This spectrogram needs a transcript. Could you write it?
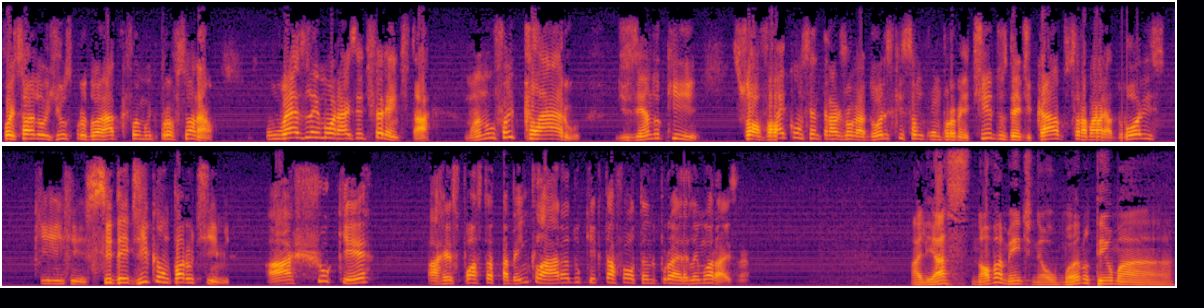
foi só elogios pro Dourado, que foi muito profissional. O Wesley Moraes é diferente, tá? O Mano foi claro, dizendo que só vai concentrar jogadores que são comprometidos, dedicados, trabalhadores, que se dedicam para o time. Acho que a resposta está bem clara do que está faltando para o Wesley Moraes, né? Aliás, novamente, né, o Mano tem uma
